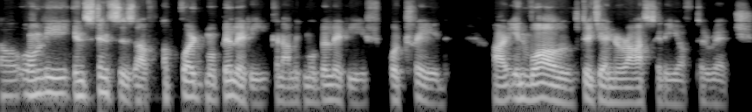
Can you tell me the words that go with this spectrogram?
uh, only instances of upward mobility, economic mobility, portrayed are involved the generosity of the rich.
